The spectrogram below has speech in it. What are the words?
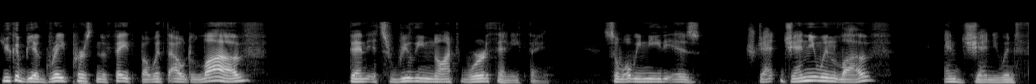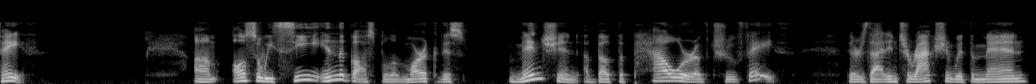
you could be a great person of faith, but without love, then it's really not worth anything. So what we need is genuine love and genuine faith. Um, also, we see in the Gospel of Mark this mention about the power of true faith. There's that interaction with the man,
